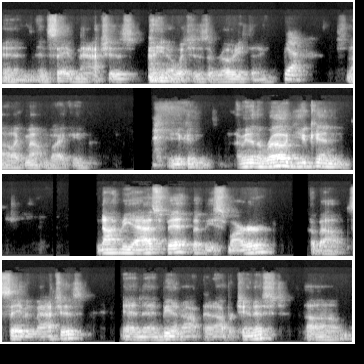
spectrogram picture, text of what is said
and and save matches, you know, which is a roadie thing. Yeah. It's not like mountain biking. You can, I mean, in the road, you can not be as fit, but be smarter about saving matches and then being an, op- an opportunist. Um,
